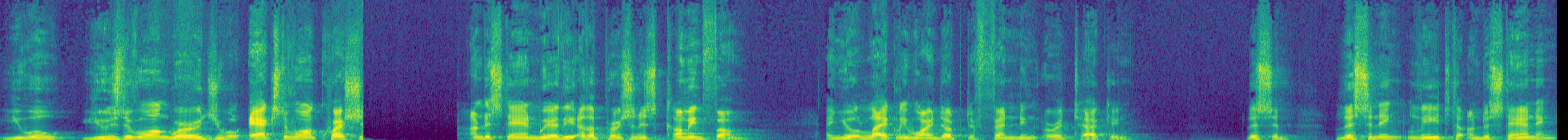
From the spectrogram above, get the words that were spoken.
you will use the wrong words, you will ask the wrong question, understand where the other person is coming from, and you'll likely wind up defending or attacking. Listen, listening leads to understanding,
